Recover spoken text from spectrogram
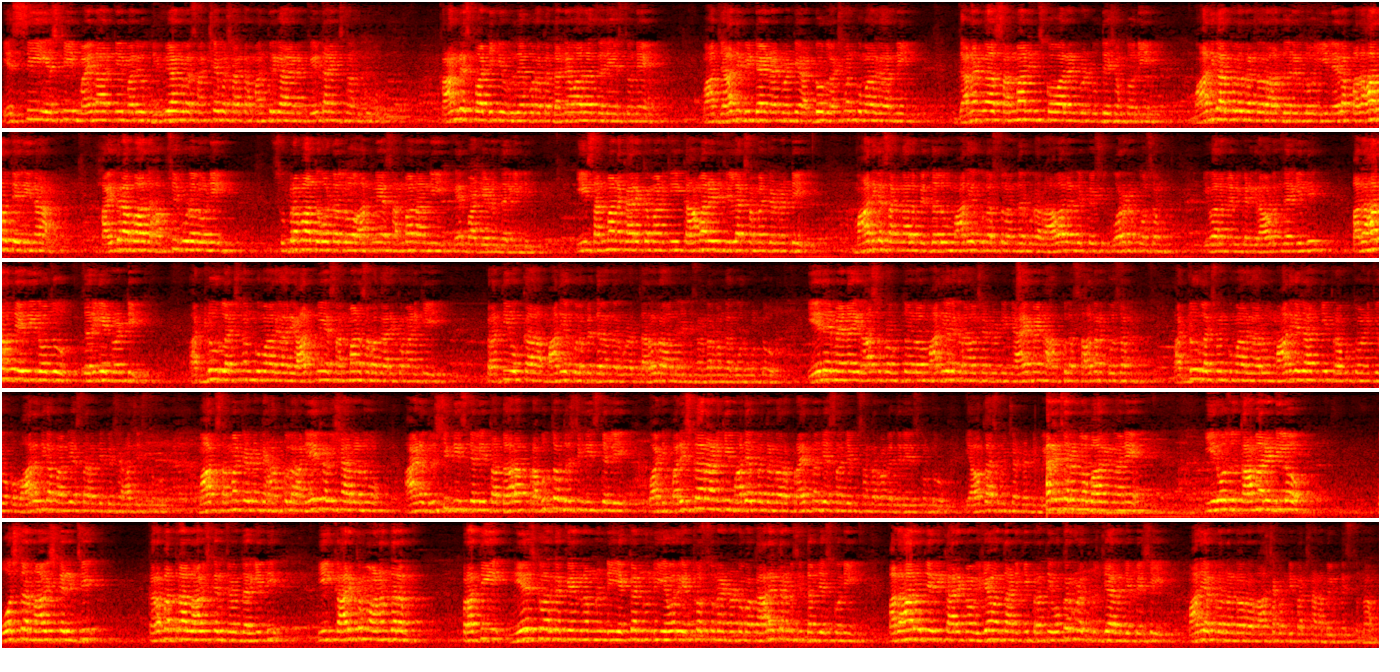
ఎస్సీ ఎస్టీ మైనారిటీ మరియు దివ్యాంగుల సంక్షేమ శాఖ మంత్రిగా ఆయన కేటాయించినందుకు కాంగ్రెస్ పార్టీకి హృదయపూర్వక ధన్యవాదాలు తెలియజేస్తూనే మా జాతి బిడ్డ అయినటువంటి అడ్డూరు లక్ష్మణ్ కుమార్ గారిని ఘనంగా సన్మానించుకోవాలనేటువంటి ఉద్దేశంతో మాదిగా హక్కుల ఆధ్వర్యంలో ఈ నెల పదహారో తేదీన హైదరాబాద్ హబ్సిగూడలోని సుప్రభాత్ హోటల్లో ఆత్మీయ సన్మానాన్ని ఏర్పాటు చేయడం జరిగింది. ఈ సన్మాన కార్యక్రమానికి కామారెడ్డి జిల్లాకు సంబంధించినటువంటి మాదిగ సంఘాల పెద్దలు మాదిగ కులస్తులందరూ కూడా రావాలని చెప్పేసి కోరడం కోసం ఇవాళ మేము ఇక్కడికి రావడం జరిగింది. పదహారో తేదీ రోజు జరిగేటువంటి అడ్లూరు లక్ష్మణ్ కుమార్ గారి ఆత్మీయ సన్మాన సభ కార్యక్రమానికి ప్రతి ఒక్క మాదిగ కుల పెద్దలందరూ కూడా తరలిరావాలని చెప్పి సందర్భంగా కోరుకుంటూ ఏదేమైనా ఈ రాష్ట్ర ప్రభుత్వంలో మాదిగలకు రావాల్సినటువంటి న్యాయమైన హక్కుల సాధన కోసం అడ్డూరు లక్ష్మణ్ కుమార్ గారు మాదిగ జాతికి ప్రభుత్వానికి ఒక వారధిగా పనిచేస్తారని చెప్పేసి ఆశిస్తూ మాకు సంబంధించినటువంటి హక్కుల అనేక విషయాలను ఆయన దృష్టికి తీసుకెళ్ళి తద్వారా ప్రభుత్వం దృష్టికి తీసుకెళ్ళి వాటి పరిష్కారానికి మాదేవ ద్వారా ప్రయత్నం చేస్తానని చెప్పి సందర్భంగా తెలియజేసుకుంటూ ఈ అవకాశం ఇచ్చినటువంటి కార్యాచరణలో భాగంగానే ఈ రోజు కామారెడ్డిలో పోస్టర్ను ఆవిష్కరించి కరపత్రాలను ఆవిష్కరించడం జరిగింది. ఈ కార్యక్రమం అనంతరం ప్రతి నియోజకవర్గ కేంద్రం నుండి ఎక్కడి నుండి ఎవరు ఎట్లొస్తున్నటువంటి ఒక కార్యాచరణ సిద్ధం చేసుకొని పదహారో తేదీ కార్యక్రమం విజయవంతానికి ప్రతి ఒక్కరు కూడా కృషి చేయాలని చెప్పేసి మాది అగ్రదండ రాష్ట్ర కమిటీ పక్షాన పిలుపునిస్తున్నాం.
